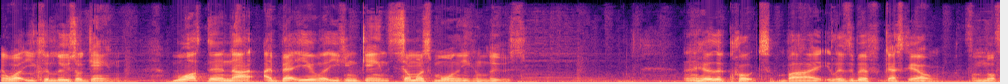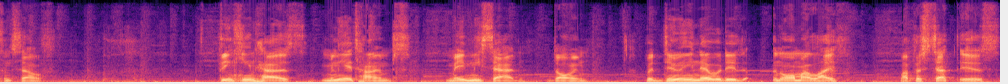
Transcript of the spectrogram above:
and what you could lose or gain. More often than not, I bet you that you can gain so much more than you can lose. And here's a quote by Elizabeth Gaskell from North and South. Thinking has many a times made me sad, darling, but doing never did in all my life. My percept is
